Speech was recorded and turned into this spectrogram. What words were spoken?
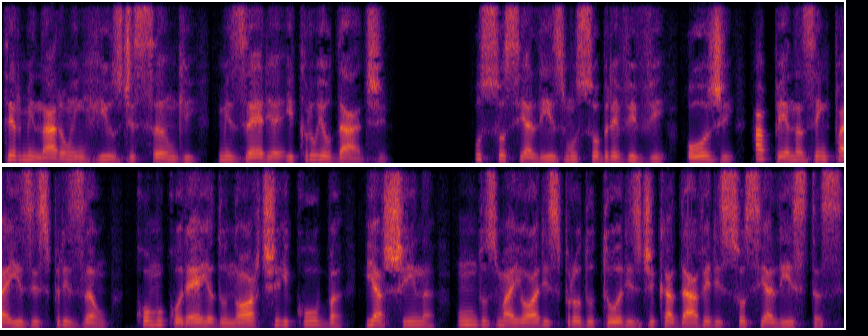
terminaram em rios de sangue, miséria e crueldade. O socialismo sobrevive, hoje, apenas em países prisão, como Coreia do Norte e Cuba, e a China, um dos maiores produtores de cadáveres socialistas,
